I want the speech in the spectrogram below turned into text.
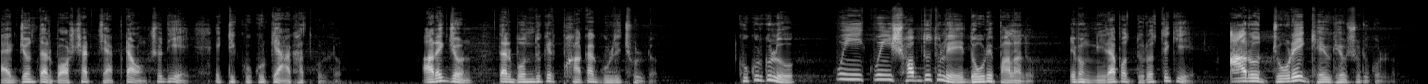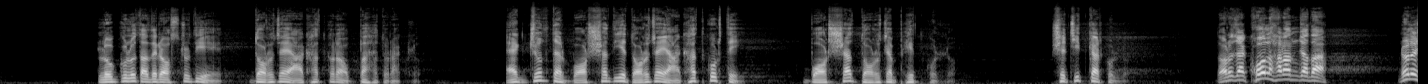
একজন তার বর্ষার চ্যাপটা অংশ দিয়ে একটি কুকুরকে আঘাত করল। আরেকজন তার বন্দুকের ফাঁকা গুলি ছুড়ল। কুকুরগুলো কুঁই কুঁই শব্দ তুলে দৌড়ে পালালো এবং নিরাপদ দূরত্বে গিয়ে আরও জোরে ঘেউ ঘেউ শুরু করল। লোকগুলো তাদের অস্ত্র দিয়ে দরজায় আঘাত করা অব্যাহত রাখল। একজন তার বর্ষা দিয়ে দরজায় আঘাত করতে বর্ষা দরজা ভেদ করল। সে চিৎকার করল, দরজা খোল, হারামজাদা নলে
